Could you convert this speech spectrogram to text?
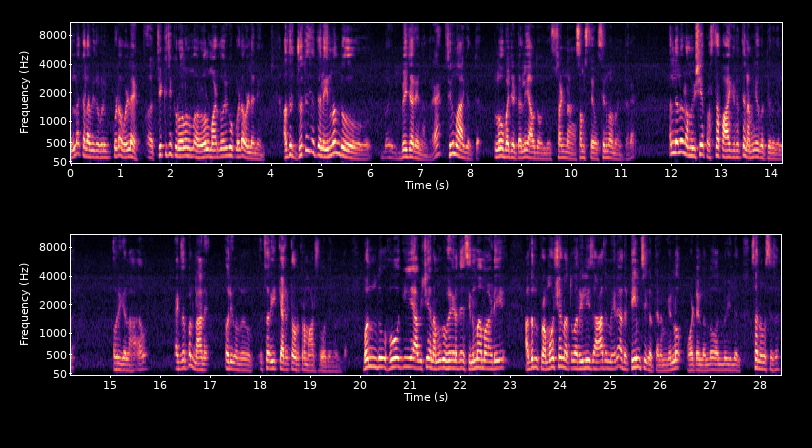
ಎಲ್ಲ ಕಲಾವಿದರುಗಳಿಗೂ ಕೂಡ ಒಳ್ಳೆ ಚಿಕ್ಕ ಚಿಕ್ಕ ರೋಲ್ ರೋಲ್ ಮಾಡಿದವರಿಗೂ ಕೂಡ ಒಳ್ಳೆ ನೇಮ್. ಅದ್ರ ಜೊತೆ ಜೊತೆಯಲ್ಲಿ ಇನ್ನೊಂದು ಬೇಜಾರೇನೆಂದರೆ, ಸಿನಿಮಾ ಆಗಿರುತ್ತೆ. ಲೋ ಬಜೆಟಲ್ಲಿ ಯಾವುದೋ ಒಂದು ಸಣ್ಣ ಸಂಸ್ಥೆಯವರು ಸಿನಿಮಾ ಮಾಡ್ತಾರೆ. ಅಲ್ಲೆಲ್ಲೋ ನಮ್ಮ ವಿಷಯ ಪ್ರಸ್ತಾಪ ಆಗಿರುತ್ತೆ, ನಮಗೆ ಗೊತ್ತಿರೋದಿಲ್ಲ. ಅವರಿಗೆಲ್ಲ ಎಕ್ಸಾಂಪಲ್ ನಾನೇ. ಅವರಿಗೊಂದು, ಸರ್, ಈ ಕ್ಯಾರೆಕ್ಟರ್ ಅವ್ರ ಹತ್ರ ಮಾಡಿಸ್ಬೋದೇನೋ ಅಂತ. ಬಂದು ಹೋಗಿ ಆ ವಿಷಯ ನಮಗೂ ಹೇಳದೆ ಸಿನಿಮಾ ಮಾಡಿ, ಅದ್ರದ್ದು ಪ್ರಮೋಷನ್ ಅಥವಾ ರಿಲೀಸ್ ಆದಮೇಲೆ ಅದು ಟೀಮ್ ಸಿಗುತ್ತೆ. ನಮಗೆಲ್ಲೋ ಹೋಟೆಲಲ್ಲೋ ಅಲ್ಲೂ ಇಲ್ಲೆಲ್ಲೋ ಸರ್, ನಮಸ್ತೆ ಸರ್.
